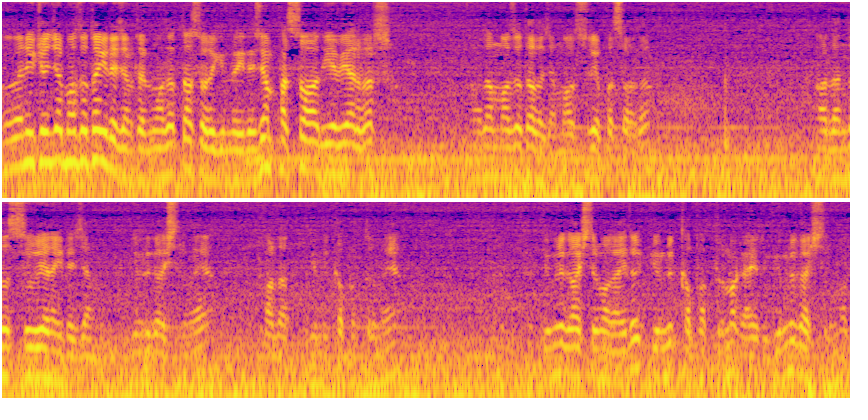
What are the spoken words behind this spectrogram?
Ama ben ilk önce mazota gideceğim tabii. Mazottan sonra gümrüğe gideceğim. Passau diye bir yer var. Oradan mazot alacağım. Avusturya Passau'dan. Oradan da Suriye'ne gideceğim. Gümrük açtırmaya. Pardon, gümrük kapattırmaya. Gümrük açtırmak ayrı, gümrük kapattırmak ayrı. Gümrük açtırmak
